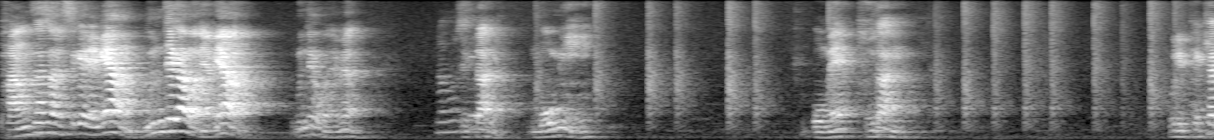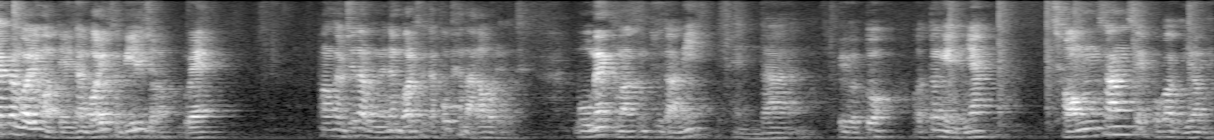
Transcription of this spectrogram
방사선을 쓰게 되면 문제가 뭐냐면 문제가 뭐냐면. 일단 몸이 몸에 부담이 갑니다. 우리 백혈병 걸리면 어때? 일단 머리부터 밀죠. 왜? 방사를 찌다 보면은 머리부터 다 뽑혀 나가버리거든. 몸에 그만큼 부담이 된다라는 거. 그리고 또 어떤 게 있느냐? 정상 세포가 위험해.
